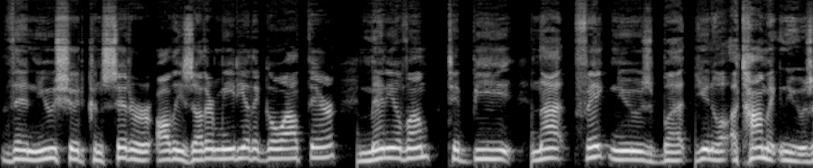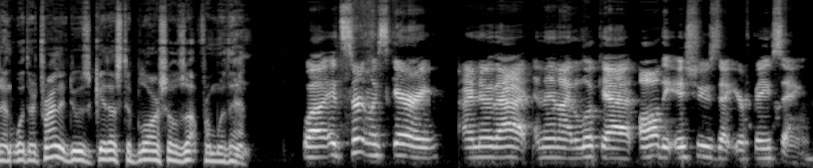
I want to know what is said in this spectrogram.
then you should consider all these other media that go out there, many of them to be not fake news, but, you know, atomic news. And what they're trying to do is get us to blow ourselves up from within. Well, it's certainly scary. I know that. And then I look at all the issues that you're facing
